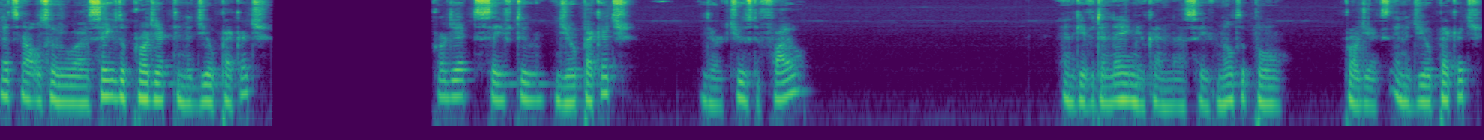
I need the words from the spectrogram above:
Let's now also uh, save the project in the GeoPackage. Project, save to GeoPackage. There, choose the file and give it a name. You can uh, save multiple projects in a GeoPackage.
